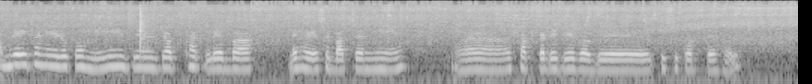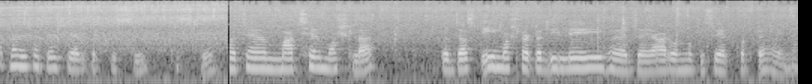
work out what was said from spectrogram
আমরা এখানে এরকমই যে জব থাকলে বা দেখা গেছে বাচ্চা নিয়ে শর্টকাটে যেভাবে কিছু করতে হয়, আপনাদের সাথে শেয়ার করতেছি আজকে। হচ্ছে মাছের মশলা। তো জাস্ট এই মশলাটা দিলেই হয়ে যায়, আর অন্য কিছু অ্যাড করতে হয় না।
